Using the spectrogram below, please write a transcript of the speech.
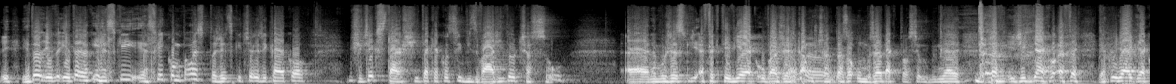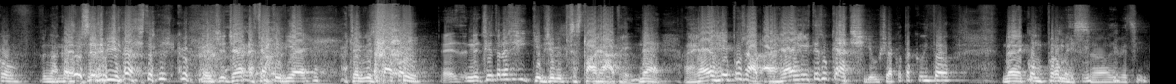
je to, je to, je to takový hezký, hezký kompromis, protože vždycky člověk říká jako, když je člověk starší, tak jako si víc váží toho času. Eh, nebo že spíš efektivně, jak uvažuje, říká, člověk brzo umře, tak prostě už by měl žít nějakou, efe, jako nějak, jako na Předbíráš trošku. že, že efektivně, a člověk by si jako, eh, ne, to neřeší tím, že by přestal hrát hry, ne, hraje hry pořád, a hraje hry, ty jsou kratší, už jako takový to, ne, kompromis těch věcí.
